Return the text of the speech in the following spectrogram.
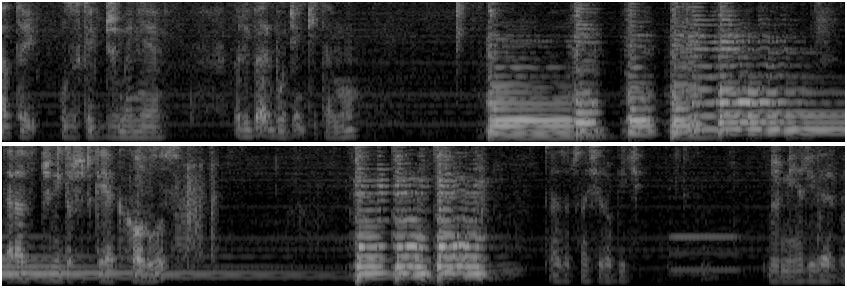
Można tutaj uzyskać brzmienie reverbu dzięki temu. Teraz brzmi troszeczkę jak chorus. Teraz zaczyna się robić brzmienie reverba.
